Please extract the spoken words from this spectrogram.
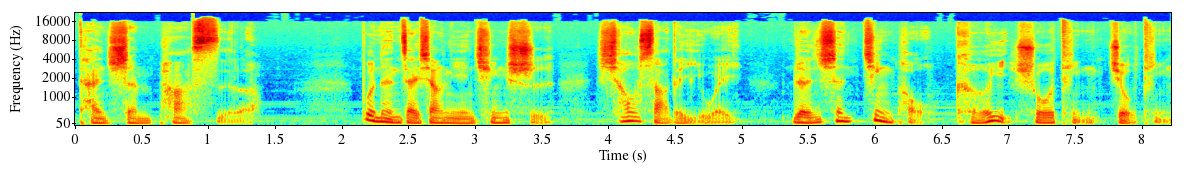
贪生怕死了。不能再像年轻时潇洒的以为人生尽头可以说停就停。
